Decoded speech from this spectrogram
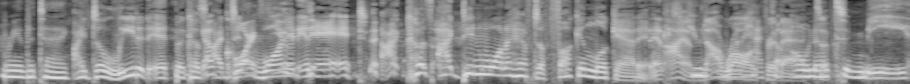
Read the tag. I deleted it because Of I didn't want it in. did. I because I didn't want to have to fucking look at it, and I am You not wrong have for to that. Own up to me.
